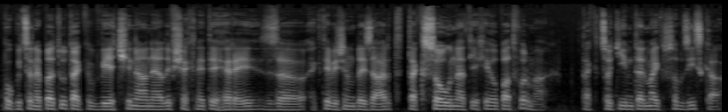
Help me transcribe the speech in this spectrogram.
pokud se nepletu, tak většina, ne všechny ty hry z Activision Blizzard, tak jsou na těch jeho platformách. Tak co tím ten Microsoft získá?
